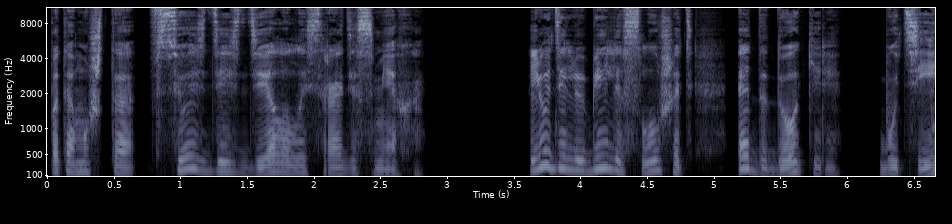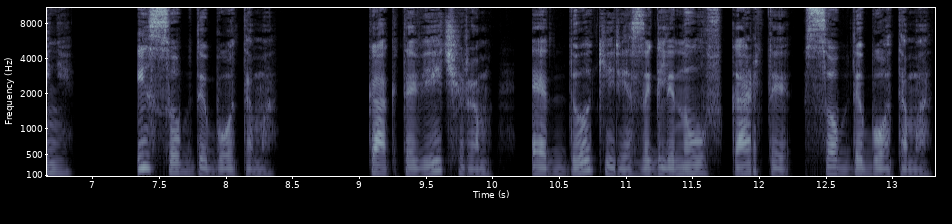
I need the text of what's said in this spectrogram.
потому что все здесь делалось ради смеха. Люди любили слушать Эда Докери, Бутини и Соп де Ботома. Как-то вечером Эд Докери заглянул в карты Соп де Ботома.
